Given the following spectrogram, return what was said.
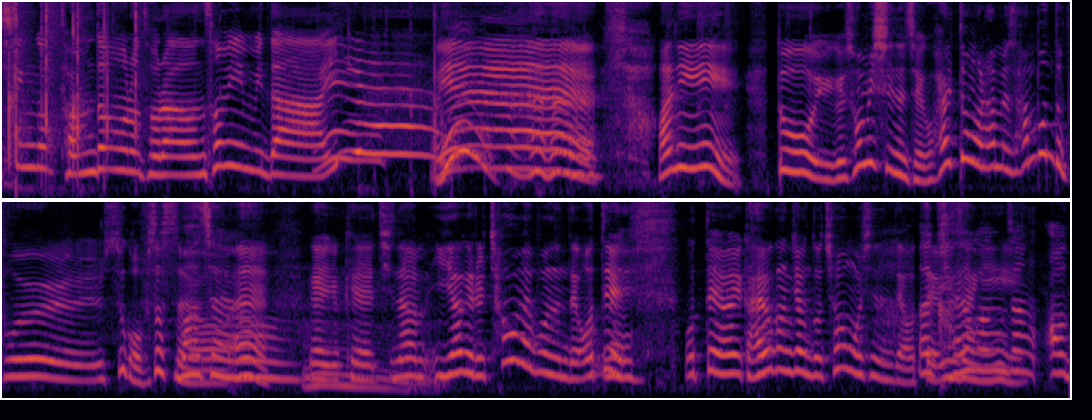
신곡 덤덤으로 돌아온 소미입니다. 예. 예. 아니 또 이게 소미 씨는 제가 활동을 하면서 한 번도 볼 수가 없었어요. 맞아요. 네. 네. 이렇게 지난 이야기를 처음 해보는데 어때 네. 어때요? 가요광장도 처음 오시는데 어때요? 아, 가요광장 아,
